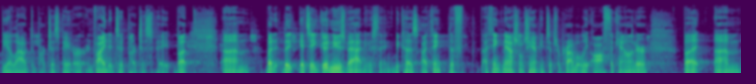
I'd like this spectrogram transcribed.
be allowed to participate or invited to participate. But um, but the, it's a good news bad news thing because I think the I think national championships are probably off the calendar but um,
